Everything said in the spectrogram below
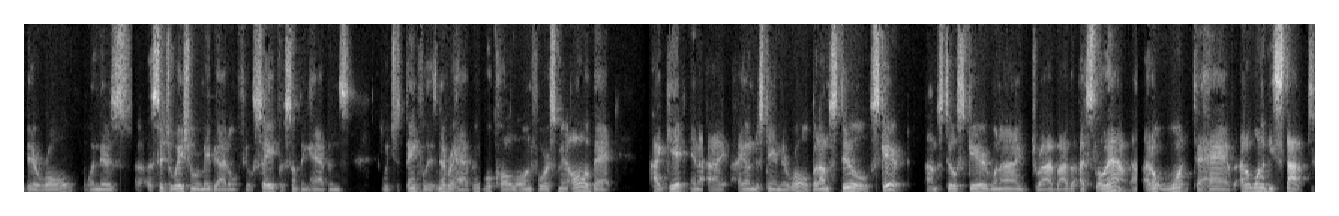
their role. When there's a situation where maybe I don't feel safe or something happens, which thankfully has never happened, we'll call law enforcement, all of that I get and I, I understand their role, but I'm still scared. I'm still scared when I drive by the, I slow down. I don't want to have, I don't want to be stopped.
